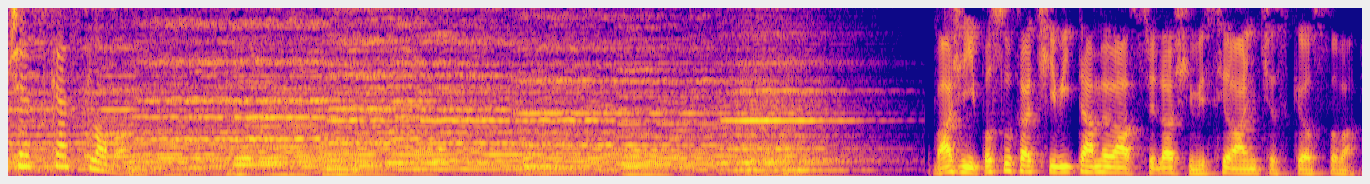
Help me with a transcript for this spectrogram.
České slovo. Vážení posluchači, vítáme vás při dalším vysílání Českého slova.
